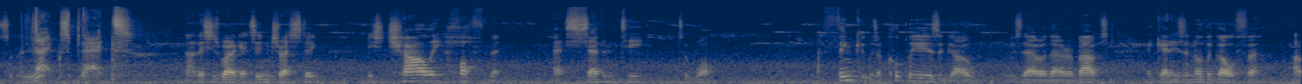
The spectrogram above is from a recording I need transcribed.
So the next bet, now this is where it gets interesting, is Charley Hoffman at 70 to 1. I think it was a couple of years ago, he was there or thereabouts Again, he's another golfer. I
